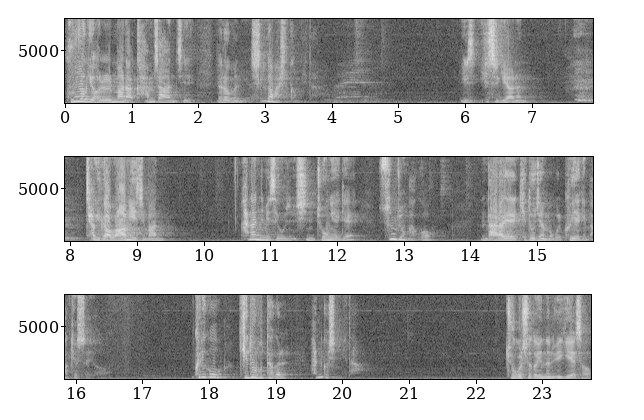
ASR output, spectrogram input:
구역이 얼마나 감사한지 여러분 실감하실 겁니다. 히스기야는 자기가 왕이지만 하나님이 세우신 종에게 순종하고 나라의 기도 제목을 그에게 맡겼어요. 그리고 기도 부탁을 한 것입니다. 죽을 수도 있는 위기에서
